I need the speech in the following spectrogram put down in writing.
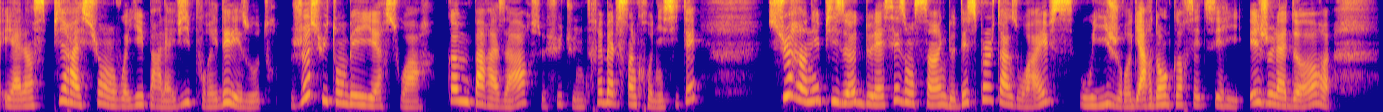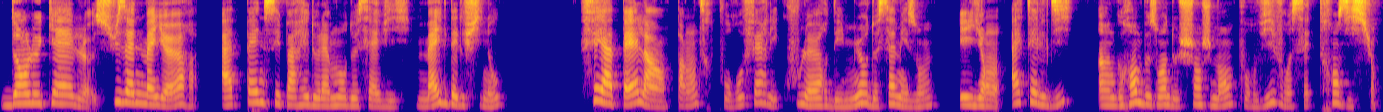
et à l'inspiration envoyée par la vie pour aider les autres, je suis tombée hier soir, comme par hasard, ce fut une très belle synchronicité, sur un épisode de la saison 5 de Desperate Housewives. Oui, je regarde encore cette série et je l'adore dans lequel Suzanne Mayer, à peine séparée de l'amour de sa vie, Mike Delfino, fait appel à un peintre pour refaire les couleurs des murs de sa maison, ayant, a-t-elle dit, un grand besoin de changement pour vivre cette transition.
